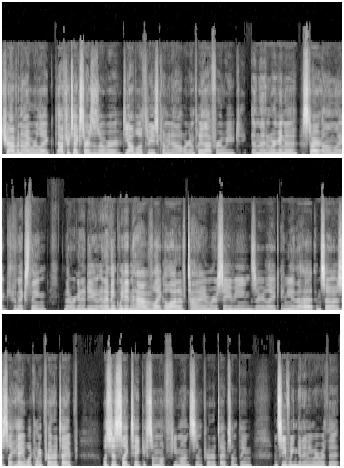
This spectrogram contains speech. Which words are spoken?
Trav and I were like, after Techstars is over, Diablo 3 is coming out. We're going to play that for a week. And then we're to start on like the next thing that we're to do. And I think we didn't have like a lot of time or savings or like any of that. And so it was just like, hey, what can we prototype? Let's just like take some a few months and prototype something and see if we can get anywhere with it.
